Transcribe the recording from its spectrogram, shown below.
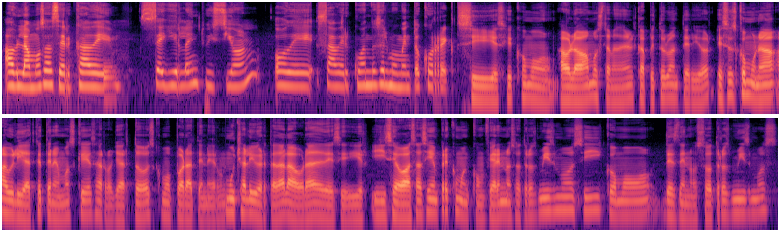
hablamos acerca de seguir la intuición o de saber cuándo es el momento correcto. Sí, es que como hablábamos también en el capítulo anterior, eso es como una habilidad que tenemos que desarrollar todos como para tener mucha libertad a la hora de decidir y se basa siempre como en confiar en nosotros mismos y como desde nosotros mismos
